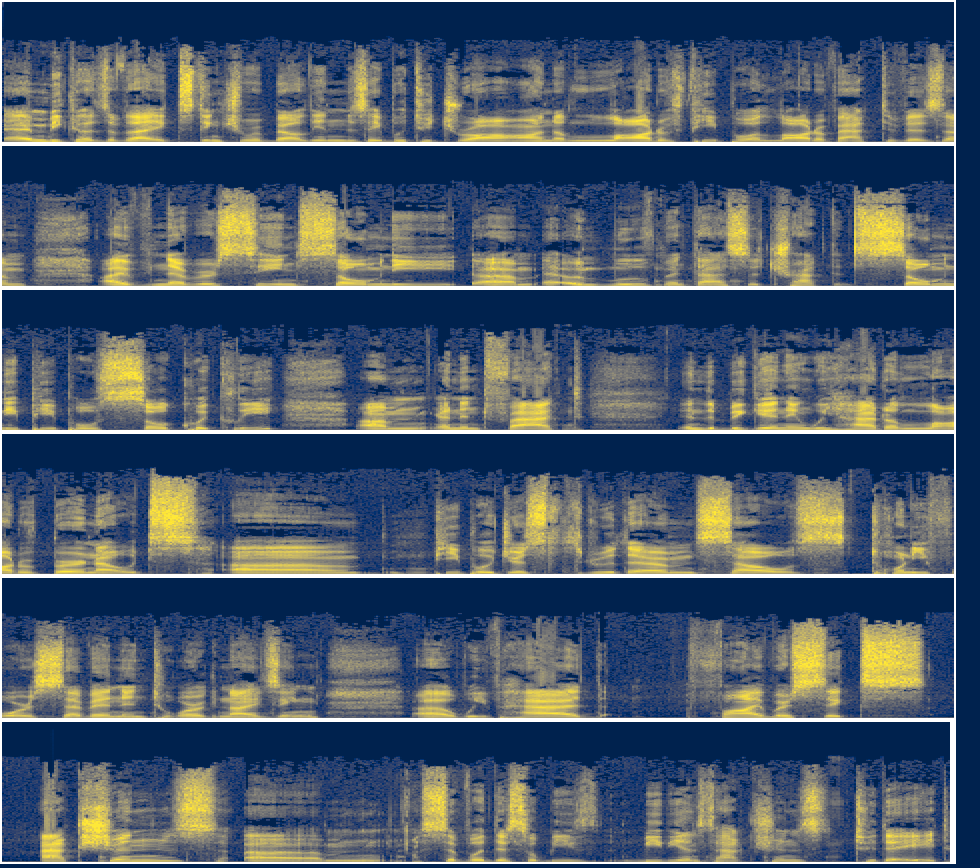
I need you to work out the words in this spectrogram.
and because of that extinction rebellion is able to draw on a lot of people a lot of activism. I've never seen so many um, a movement that's attracted so many people so quickly. Um, and in fact in the beginning we had a lot of burnouts. Um, people just threw themselves 24-7 into organizing. Uh, we've had five or six actions um, civil disobedience actions to date.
